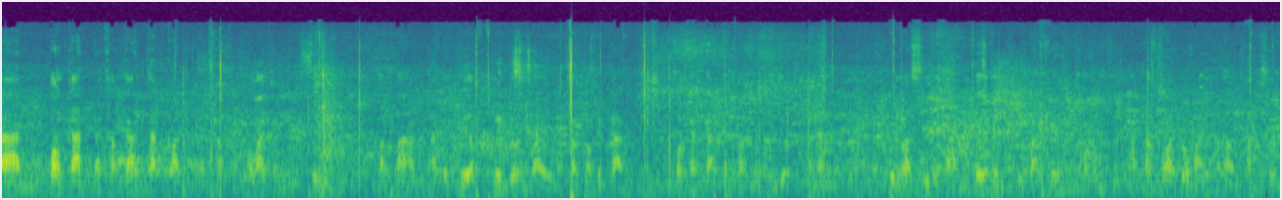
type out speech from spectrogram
การป้องกันนะครับการกัดกร่อนนะครับเพราะว่าจะมีฟิล บางๆนะครับไปเคลือบเครื่องยนต์ไว้นะครับก็เป็นการป้องกันการกัดกร่อนของเครื่องยนต์เพราะนั้นคุณบัตรสีประการนี้ก็จะเป็นคุณบัตรเป็นของUltraForce ตัวใหม่ของเราครับซึ่ง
